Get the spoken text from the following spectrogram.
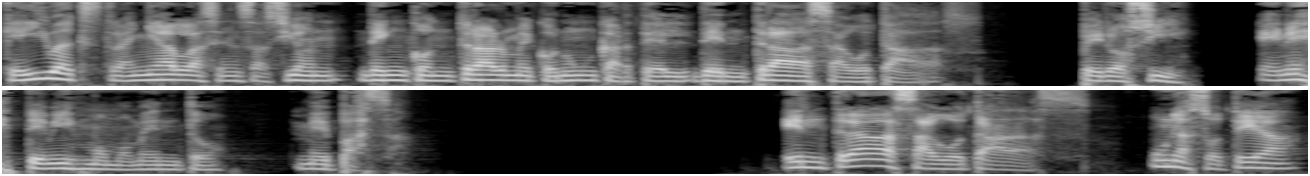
que iba a extrañar la sensación de encontrarme con un cartel de entradas agotadas. Pero sí, en este mismo momento me pasa. Entradas agotadas. Una azotea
